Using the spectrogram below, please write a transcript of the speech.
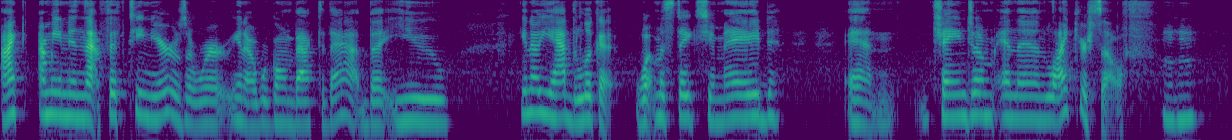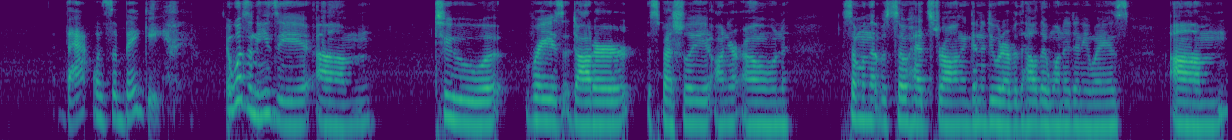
I I mean in that 15 years or where, you know, we're going back to that, but you you know, you had to look at what mistakes you made and change them and then like yourself. Mm-hmm. That was a biggie. it wasn't easy um, to raise a daughter, especially on your own, someone that was so headstrong and going to do whatever the hell they wanted, anyways. Um,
